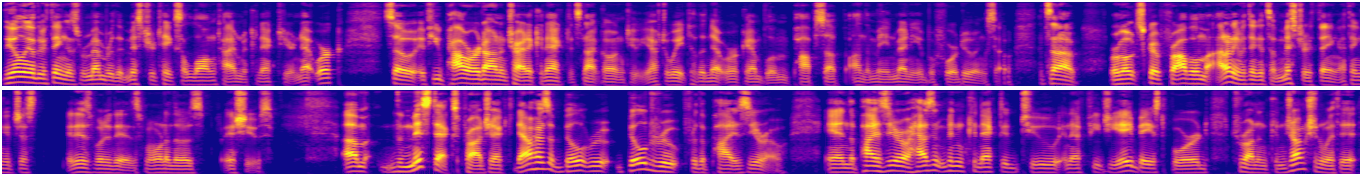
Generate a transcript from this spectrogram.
The only other thing is remember that MiSTer takes a long time to connect to your network. So if you power it on and try to connect, it's not going to. You have to wait till the network emblem pops up on the main menu before doing so. It's not a remote script problem. I don't even think it's a MiSTer thing. I think it just it is what it is. One of those issues. Um, the MiSTeX project now has a build root, build root for the Pi Zero, and the Pi Zero hasn't been connected to an FPGA based board to run in conjunction with it,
